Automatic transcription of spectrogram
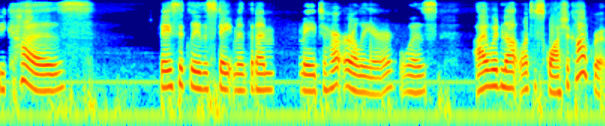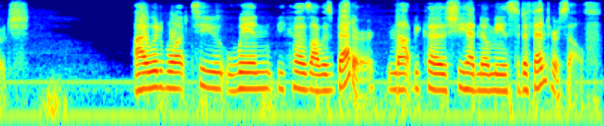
Because basically the statement that I made to her earlier was I would not want to squash a cockroach. I would want to win because I was better, not because she had no means to defend herself.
